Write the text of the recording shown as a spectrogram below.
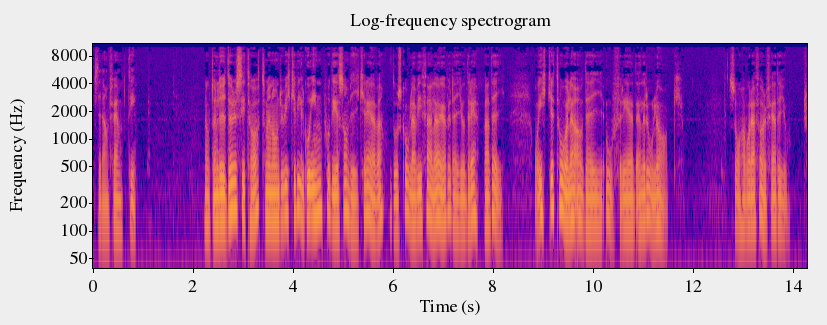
sidan 50. Noten lyder, citat, men om du icke vill gå in på det som vi kräva, då skola vi falla över dig och dräpa dig, och icke tåla av dig ofred eller olag. Så har våra förfäder gjort.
